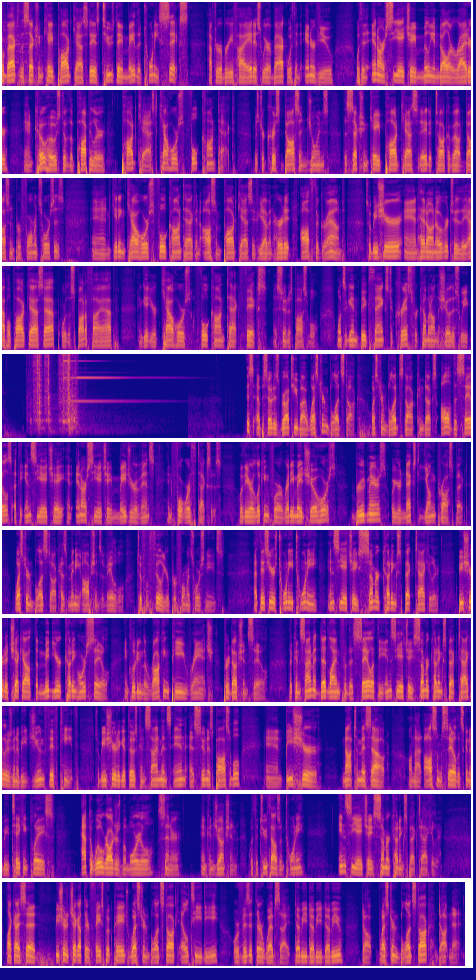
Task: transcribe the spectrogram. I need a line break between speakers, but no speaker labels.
Welcome back to the Section K podcast. Today is Tuesday, May the 26th. After a brief hiatus, we are back with an interview with an NRCHA Million Dollar Rider and co host of the popular podcast Cowhorse Full Contact. Mr. Chris Dawson joins the Section K podcast today to talk about Dawson Performance Horses and getting Cowhorse Full Contact, an awesome podcast if you haven't heard it, off the ground. So be sure and head on over to the Apple Podcast app or the Spotify app and get your Cowhorse Full Contact fix as soon as possible. Once again, big thanks to Chris for coming on the show this week. This episode is brought to you by Western Bloodstock. Western Bloodstock conducts all of the sales at the NCHA and NRCHA major events in Fort Worth, Texas. Whether you're looking for a ready made show horse, broodmares, or your next young prospect, Western Bloodstock has many options available to fulfill your performance horse needs. At this year's 2020 NCHA Summer Cutting Spectacular, be sure to check out the mid year cutting horse sale, including the Rocking P Ranch production sale. The consignment deadline for the sale at the NCHA Summer Cutting Spectacular is going to be June 15th. So be sure to get those consignments in as soon as possible and be sure not to miss out on that awesome sale that's going to be taking place at the Will Rogers Memorial Center in conjunction with the 2020 NCHA Summer Cutting Spectacular. Like I said, be sure to check out their Facebook page, Western Bloodstock Ltd, or visit their website, www www.westernbloodstock.net.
